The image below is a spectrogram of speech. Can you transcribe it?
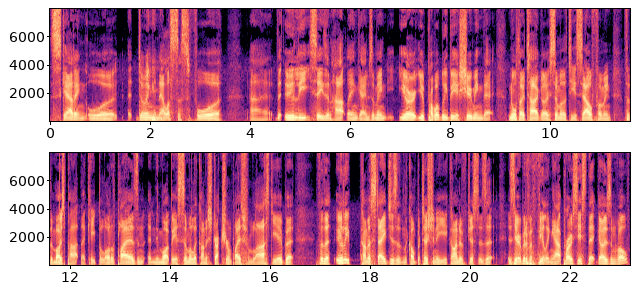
scouting or doing analysis for uh, the early season Heartland games? I mean, you're you'd probably be assuming that North Otago, similar to yourself, I mean, for the most part, they keep a lot of players, and, and there might be a similar kind of structure in place from last year, but. For the early kind of stages in the competition, are you kind of just is it is there a bit of a feeling out process that goes involved?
